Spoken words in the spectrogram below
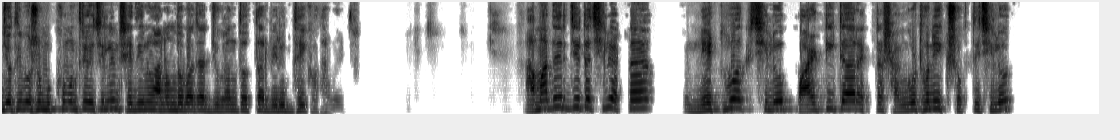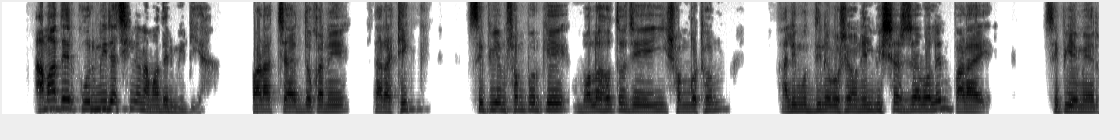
জ্যোতি বসু মুখ্যমন্ত্রী হয়েছিলেন, সেদিনও আনন্দবাজার যুগান্তর তার বিরুদ্ধেই কথা বলত। আমাদের যেটা ছিল একটা নেটওয়ার্ক ছিল, পার্টিটার একটা সাংগঠনিক শক্তি ছিল। আমাদের কর্মীরা ছিলেন আমাদের মিডিয়া। পাড়ার চায়ের দোকানে তারা ঠিক সিপিএম সম্পর্কে বলা হতো যে এই সংগঠন আলিমুদ্দিনে বসে অনিল বিশ্বাস যা বলেন, পাড়ায় সিপিএম এর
